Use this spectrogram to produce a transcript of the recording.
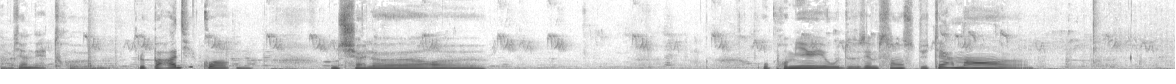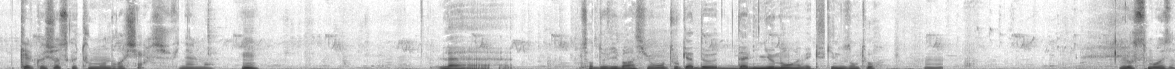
Un bien-être. euh, le paradis, quoi. Une chaleur. euh, au premier et au deuxième sens du terme. hein, quelque chose que tout le monde recherche, finalement. La une sorte de vibration, en tout cas d'alignement avec ce qui nous entoure. L'osmose.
